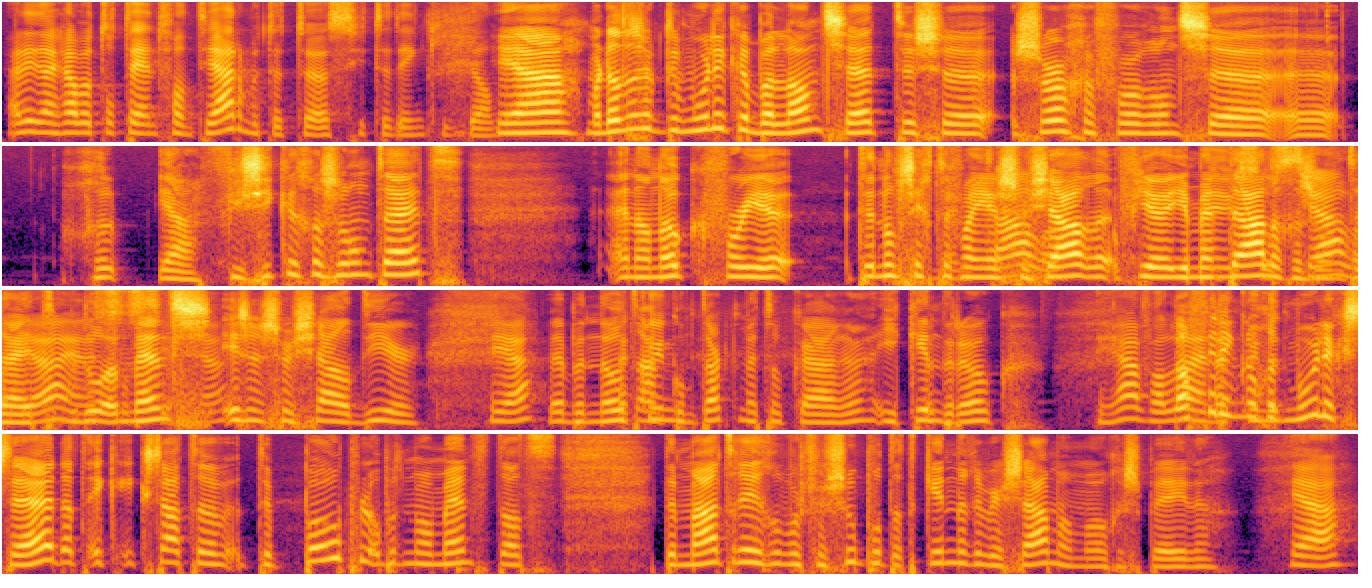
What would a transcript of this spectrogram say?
Allee, dan gaan we tot het eind van het jaar moeten thuis zitten, denk ik dan. Ja, maar dat is ook de moeilijke balans hè, tussen zorgen voor onze eh, ge- ja, fysieke gezondheid en dan ook voor je ten opzichte van je Mentale. sociale of je, je mentale sociale, gezondheid. ja, ik bedoel, een mens ja. is een sociaal dier. Ja, We hebben nood aan kun- contact met elkaar, hè? je kinderen ook. ja voilà. Dat vind ik nog het moeilijkste. Hè? Dat ik, ik sta te, te popelen op het moment dat de maatregel wordt versoepeld dat kinderen weer samen mogen spelen. Ja,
